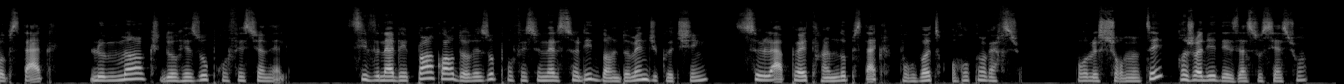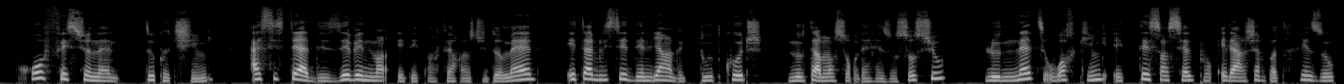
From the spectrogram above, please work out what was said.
obstacle, le manque de réseau professionnel. Si vous n'avez pas encore de réseau professionnel solide dans le domaine du coaching, cela peut être un obstacle pour votre reconversion. Pour le surmonter, rejoignez des associations professionnelles de coaching assistez à des événements et des conférences du domaine, établissez des liens avec d'autres coachs, notamment sur les réseaux sociaux. Le networking est essentiel pour élargir votre réseau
